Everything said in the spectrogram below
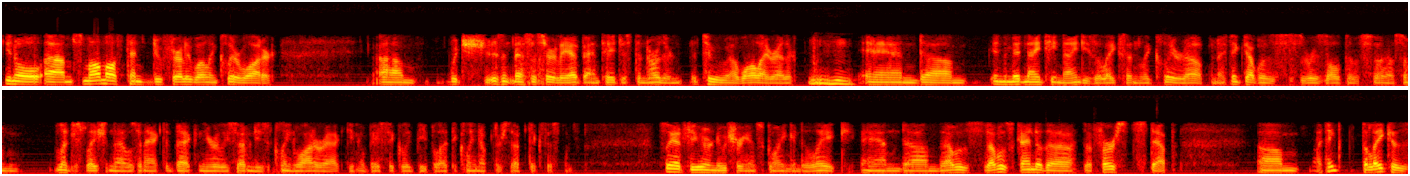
You know, um, smallmouths tend to do fairly well in clear water, um, which isn't necessarily advantageous to northern to uh, walleye rather. Mm-hmm. And um, in the mid 1990s, the lake suddenly cleared up, and I think that was the result of uh, some legislation that was enacted back in the early 70s, the Clean Water Act. You know, basically people had to clean up their septic systems so they had fewer nutrients going into the lake, and um, that was that was kind of the the first step. Um, I think the lake has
